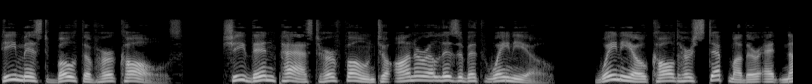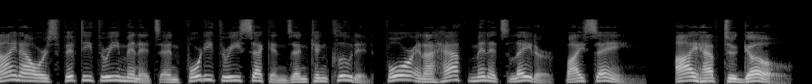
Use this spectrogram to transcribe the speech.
He missed both of her calls. She then passed her phone to Honor Elizabeth Wainio. Wainio called her stepmother at 9 hours 53 minutes and 43 seconds and concluded, four and a half minutes later, by saying, I have to go.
